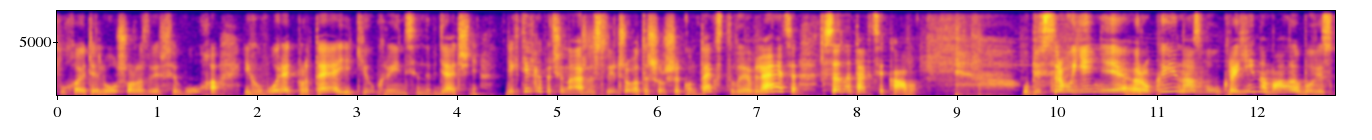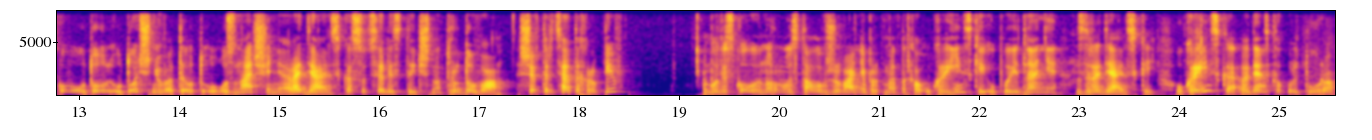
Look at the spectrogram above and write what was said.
слухають Альошу, розвівши вуха і говорять про те, які українці невдячні. Як тільки починаєш досліджувати ширший контекст, виявляється, все не так цікаво. У післявоєнні роки назву Україна мали обов'язково уто- уточнювати означення радянська, соціалістична, трудова. Ще в 30-х років обов'язковою нормою стало вживання прикметника український у поєднанні з радянський. Українська радянська культура,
